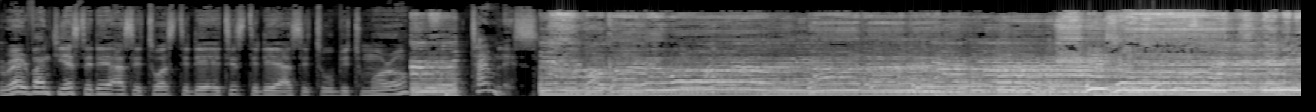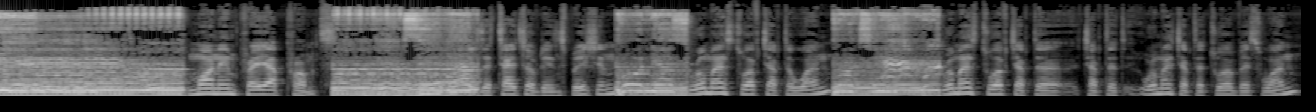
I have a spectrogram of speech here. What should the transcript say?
Relevant yesterday as it was today, it is today as it will be tomorrow. Timeless. Morning Prayer Prompt is the title of the inspiration. Romans 12, chapter 1. Romans 12, chapter, chapter, Romans chapter 12, verse 1.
